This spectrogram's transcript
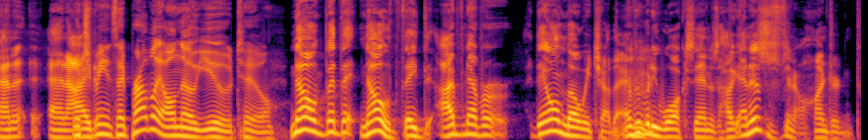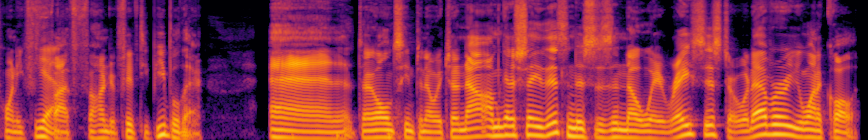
and and I Which means they probably all know you too. no, but they, no, they. I've never. They all know each Mm-hmm. other. Everybody walks in is hug, and this is you know 125, Yeah. 150 people there, and they all seem to know each other. Now I'm going to say this, and this is in no way racist or whatever you want to call it.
